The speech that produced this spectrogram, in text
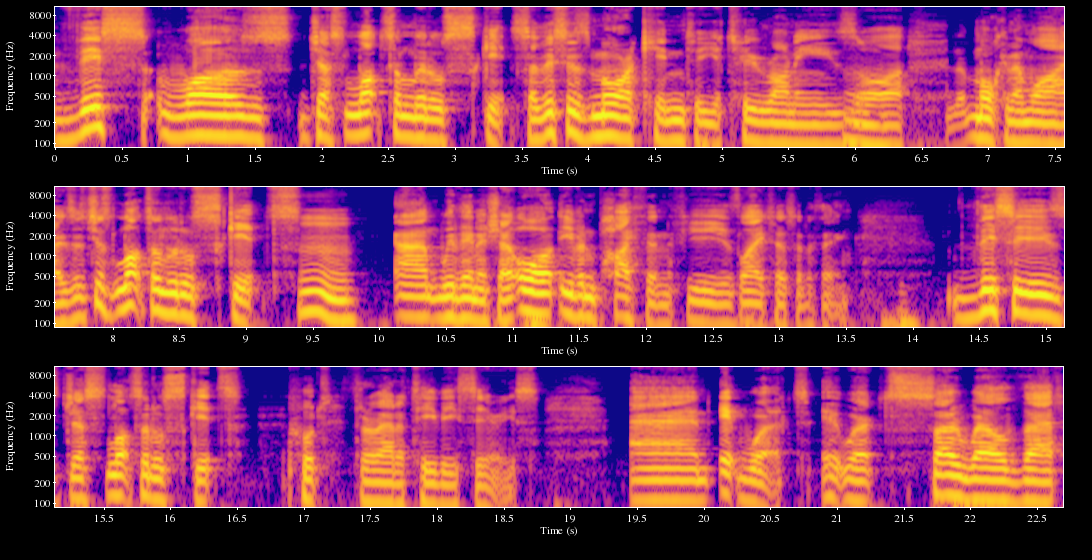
this was just lots of little skits. So this is more akin to your Two Ronnies or Morecambe and Wise. It's just lots of little skits um, within a show, or even Python a few years later, sort of thing. This is just lots of little skits put throughout a TV series. And it worked. It worked so well that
